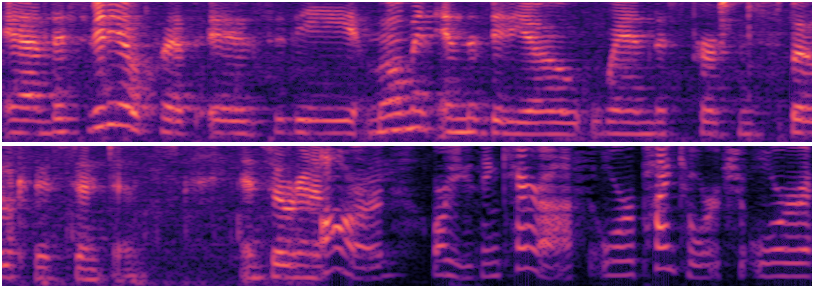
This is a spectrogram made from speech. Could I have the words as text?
And this video clip is the moment in the video when this person spoke this sentence. And so we're going to... R, or using Keras, or PyTorch, or...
